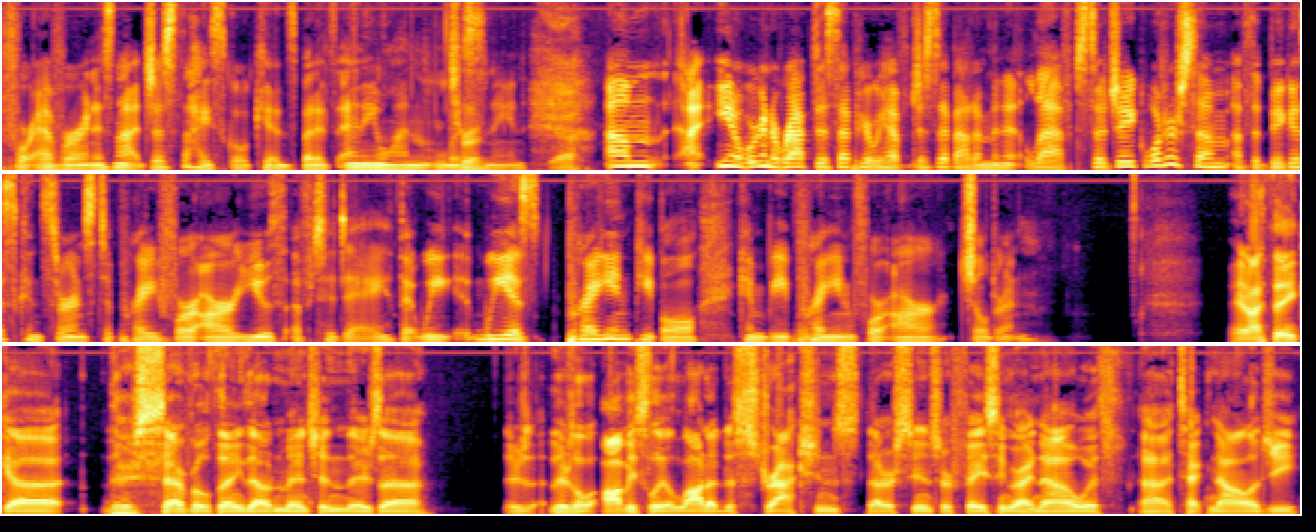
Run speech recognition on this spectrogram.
forever. And it's not just the high school kids, but it's anyone That's right. listening. Yeah. Um, I, you know, we're going to wrap this up here. We have just about a minute left. So, Jake, what are some of the biggest concerns to pray for our youth of today that we we as praying people can be praying for our children? And I think uh, there's several things I would mention. There's a there's there's a, obviously a lot of distractions that our students are facing right now with uh, technology.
